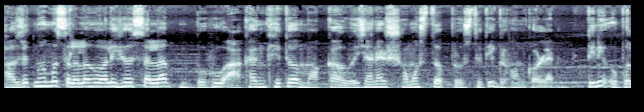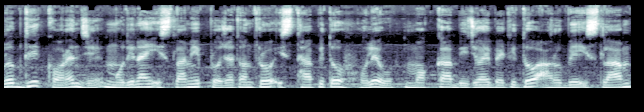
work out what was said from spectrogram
হজরত মোহাম্মদ সাল্লু আলহিহাসাল্লাম বহু আকাঙ্ক্ষিত মক্কা অভিযানের সমস্ত প্রস্তুতি গ্রহণ করলেন। তিনি উপলব্ধি করেন যে মদিনায় ইসলামী প্রজাতন্ত্র স্থাপিত হলেও মক্কা বিজয় ব্যতীত আরবে ইসলাম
